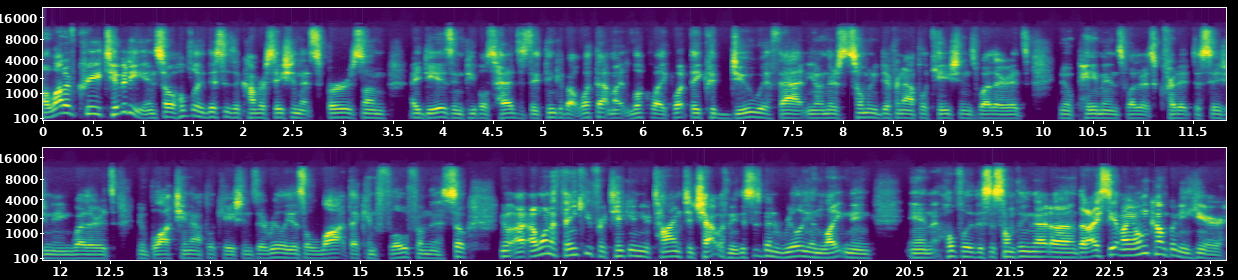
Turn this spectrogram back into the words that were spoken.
a lot of creativity. And so hopefully this is a conversation that spurs some ideas in people's heads as they think about what that might look like what they could do with that you know and there's so many different applications whether it's you know payments whether it's credit decisioning whether it's you know blockchain applications. There really is a lot that can flow from this. So you know i, I want to thank you for taking your time to chat with me. This has been really enlightening, and hopefully, this is something that uh, that I see at my own company here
